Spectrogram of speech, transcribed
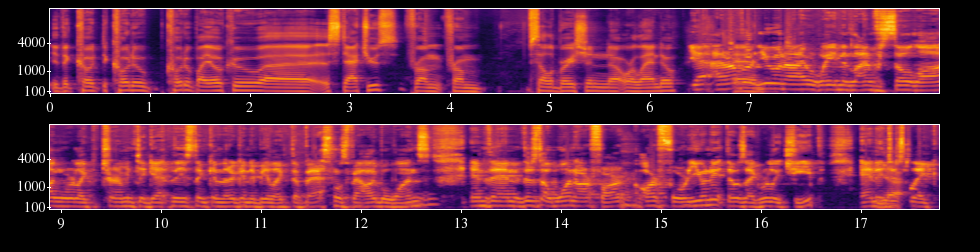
the Ko- the Kodo Kotobukiya uh, statues from from Celebration uh, Orlando. Yeah, I remember And- you and I were waiting in line for so long. We are like determined to get these, thinking they're going to be like the best, most valuable ones. And then there's that one R4 R4 unit that was like really cheap, and it Yeah. just like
